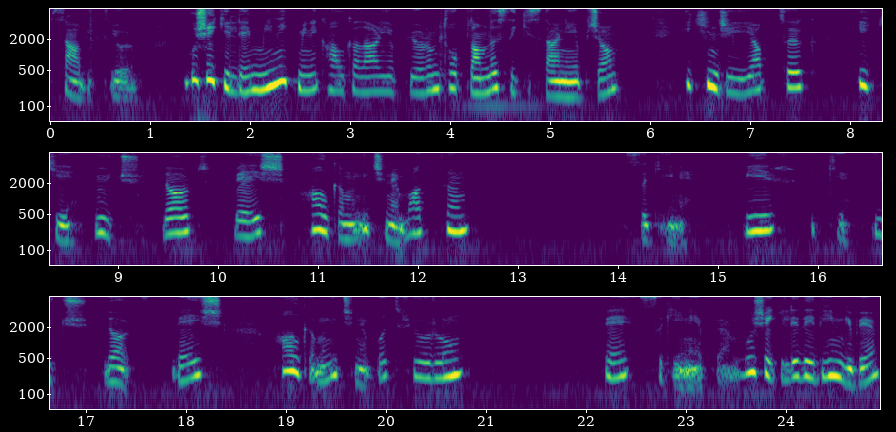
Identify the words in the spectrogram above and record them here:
sabitliyorum. Bu şekilde minik minik halkalar yapıyorum. Toplamda 8 tane yapacağım. İkinciyi yaptık. 2, 3, 4, 5 halkamın içine battım. Sık iğne. 1, 2, 3, 4, 5 halkamın içine batırıyorum. Ve sık iğne yapıyorum. Bu şekilde dediğim gibi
